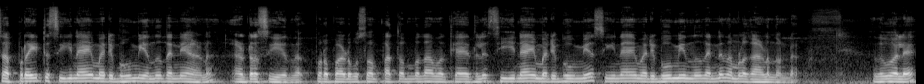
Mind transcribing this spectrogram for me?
സെപ്പറേറ്റ് സീനായ് മരുഭൂമി എന്ന് തന്നെയാണ് അഡ്രസ്സ് ചെയ്യുന്നത്. പുറപ്പാട് പുസ്തകം പത്തൊമ്പതാം അധ്യായത്തിൽ സീനായ് മരുഭൂമിയെ സീനായ് മരുഭൂമി എന്ന് തന്നെ നമ്മൾ കാണുന്നുണ്ട്. അതുപോലെ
